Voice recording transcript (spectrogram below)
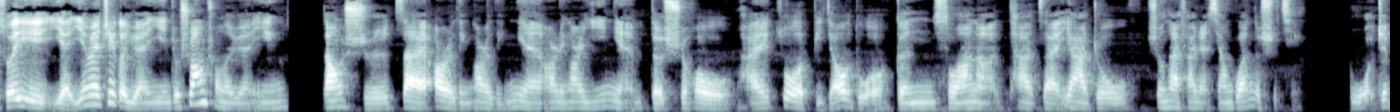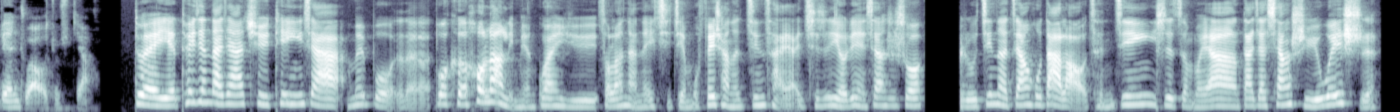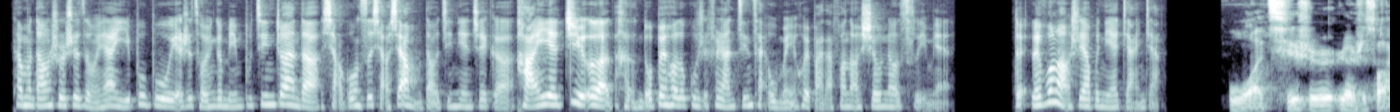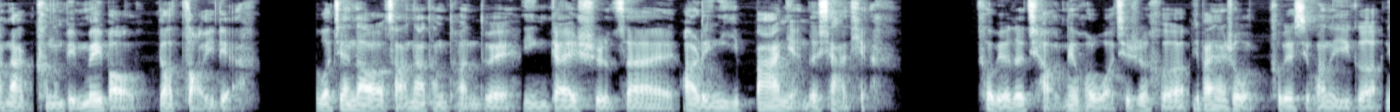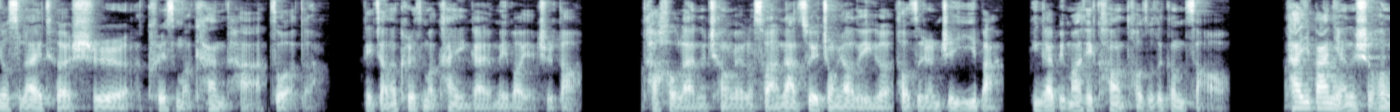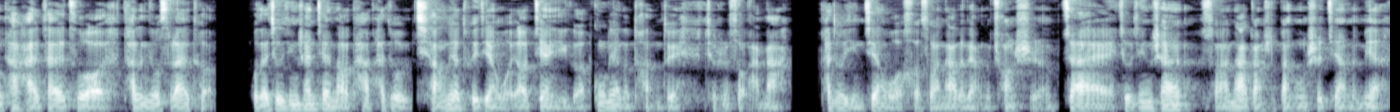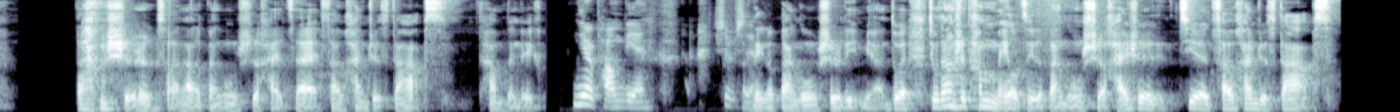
所以也因为这个原因，就双重的原因。当时在二零二零年、二零二一年的时候，还做了比较多跟 Solana 它在亚洲生态发展相关的事情。我这边主要就是这样。对，也推荐大家去听一下 m a b e 的播客《后浪》里面关于 Solana 那一期节目，非常的精彩呀。其实有点像是说，如今的江湖大佬曾经是怎么样，大家相识于微时。他们当初是怎么样一步步，也是从一个名不经传的小公司、小项目，到今天这个行业巨鳄，很多背后的故事非常精彩。我们也会把它放到 show notes 里面。对，雷锋老师，要不你也讲一讲？我其实认识索拉纳可能比 Mabel 要早一点。我见到索拉纳他们团队应该是在二零一八年的夏天。特别的巧，那会儿我其实和一八年时候我特别喜欢的一个 newsletter 是 Chris McCann 他做的。那讲到 Chris McCann，应该美宝也知道，他后来呢成为了索兰纳最重要的一个投资人之一吧，应该比 Marty c o n 投资的更早。他一八年的时候，他还在做他的 newsletter。我在旧金山见到他，他就强烈推荐我要建一个公链的团队，就是索拉纳。他就引荐我和索安纳的两个创始人在旧金山索安纳当时办公室见了面。当时索安纳的办公室还在 Five Hundred Startups 他们的那个 near 旁边，是不是那个办公室里面？对，就当时他们没有自己的办公室，还是借 Five Hundred Startups，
